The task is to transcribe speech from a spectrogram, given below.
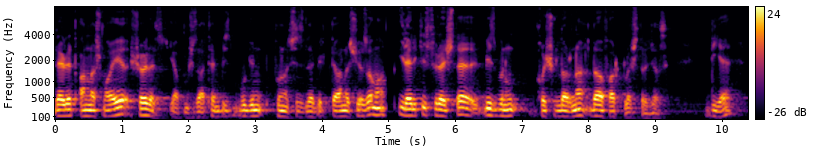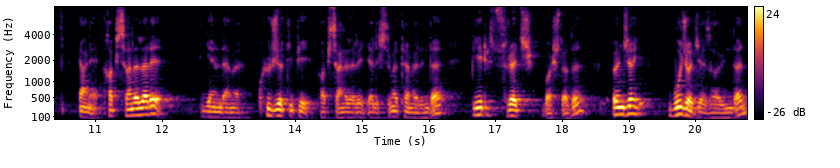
devlet anlaşmayı şöyle yapmış zaten biz bugün bunu sizle birlikte anlaşıyoruz ama ileriki süreçte biz bunun koşullarına daha farklılaştıracağız diye yani hapishaneleri yenileme, hücre tipi hapishaneleri geliştirme temelinde bir süreç başladı. Önce Buca cezaevinden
